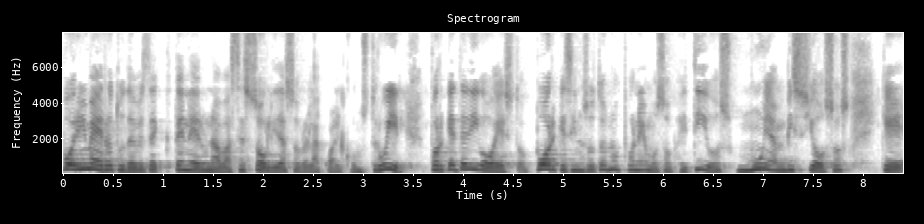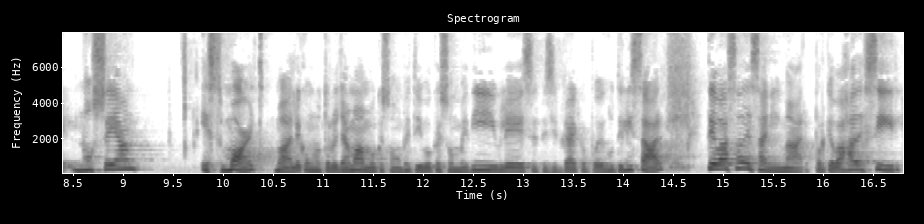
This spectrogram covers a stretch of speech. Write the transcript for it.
Primero, tú debes de tener una base sólida sobre la cual construir. ¿Por qué te digo esto? Porque si nosotros nos ponemos objetivos muy ambiciosos que no sean SMART, ¿vale? Como nosotros lo llamamos, que son objetivos que son medibles, específicos que puedes utilizar, te vas a desanimar porque vas a decir,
